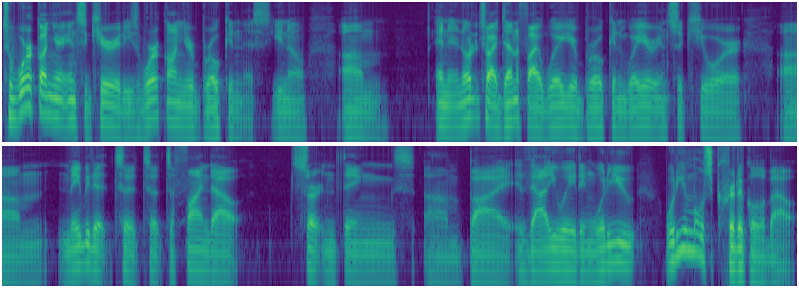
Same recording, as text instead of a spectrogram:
to work on your insecurities, work on your brokenness, you know. Um, and in order to identify where you're broken, where you're insecure, um, maybe to, to, to, to, find out certain things um, by evaluating what are you what are you most critical about?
